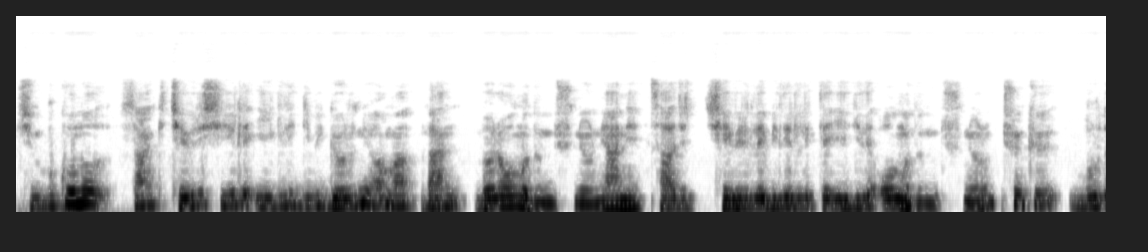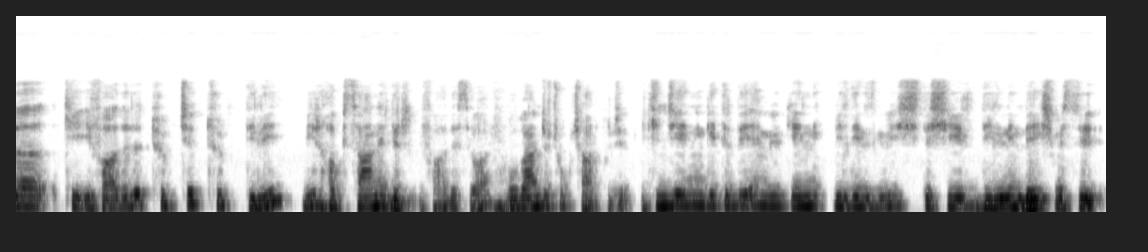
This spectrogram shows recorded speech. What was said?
Şimdi bu konu sanki çeviri şiirle ilgili gibi görünüyor ama ben böyle olmadığını düşünüyorum. Yani sadece çevrilebilirlikle ilgili olmadığını düşünüyorum. Çünkü buradaki ifadede Türkçe, Türk dili bir hapishanedir ifadesi var. Bu bence çok çarpıcı. İkinci yeninin getirdiği en büyük yenilik bildiğiniz gibi işte şiir dilinin değişmesi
